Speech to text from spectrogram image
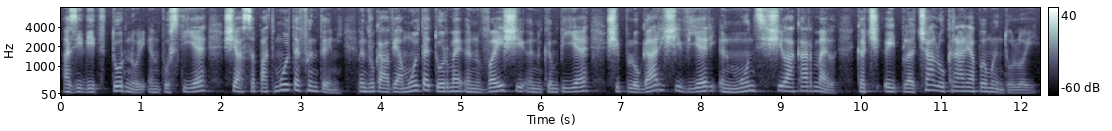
A zidit turnuri în pustie și a săpat multe fântâni, pentru că avea multe turme în văi și în câmpie și plugari și vieri în munți și la Carmel, căci îi plăcea lucrarea pământului.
